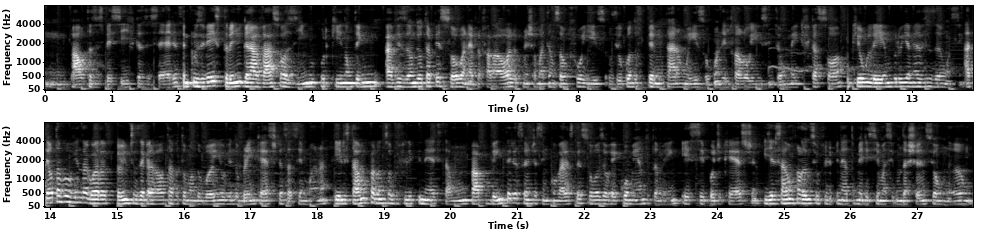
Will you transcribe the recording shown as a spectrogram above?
em pautas específicas e sérias. Inclusive é estranho gravar sozinho porque não tem a visão de outra pessoa, né? Pra falar, olha, o que me chamou a atenção foi isso. Viu quando perguntaram isso ou quando ele falou isso. Então meio que fica só o que eu lembro e a minha visão, assim. Até eu tava ouvindo agora, antes de gravar, eu tava tomando banho ouvindo o Braincast dessa semana e eles estavam falando sobre o Felipe Neto tava um papo bem interessante, assim, com várias pessoas. Eu recomendo também esse podcast. E eles estavam falando se o Felipe Neto merecia uma segunda chance ou não,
